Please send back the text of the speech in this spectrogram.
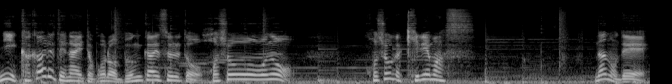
に書かれてないところを分解すると保証の保証が切れます。なので、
